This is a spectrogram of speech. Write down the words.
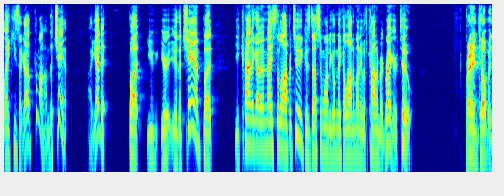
Like he's like, oh, come on, I'm the champ. I get it. But you you're you're the champ, but you kind of got a nice little opportunity because Dustin wanted to go make a lot of money with Conor McGregor too. Brendan Tobin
